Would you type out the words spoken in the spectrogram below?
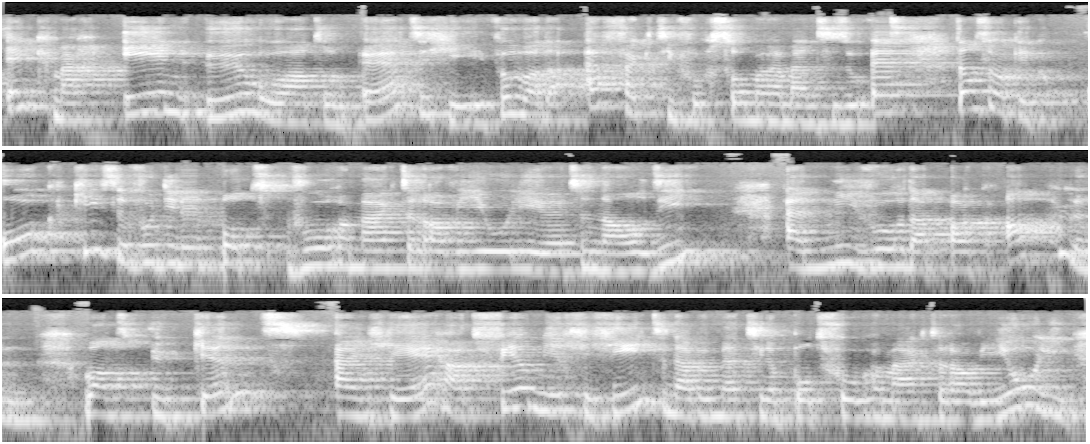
ik maar 1 euro had om uit te geven, wat dat effectief voor sommige mensen zo is, dan zou ik ook kiezen voor die pot voorgemaakte ravioli uit een Aldi en niet voor dat pak appelen. Want uw kind en jij gaat veel meer gegeten hebben met die pot voorgemaakte ravioli.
